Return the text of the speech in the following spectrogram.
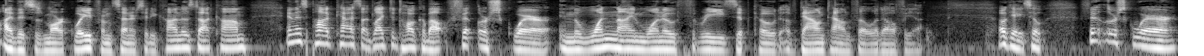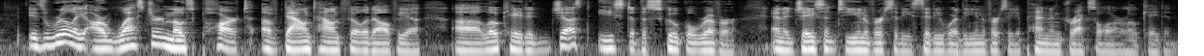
Hi, this is Mark Wade from CenterCityCondos.com. In this podcast, I'd like to talk about Fitler Square in the 19103 zip code of downtown Philadelphia. Okay, so Fitler Square is really our westernmost part of downtown Philadelphia, uh, located just east of the Schuylkill River and adjacent to University City, where the University of Penn and Drexel are located.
